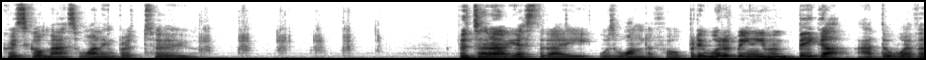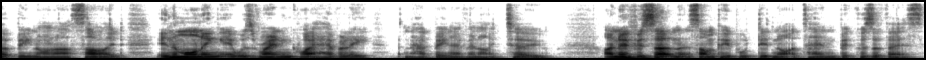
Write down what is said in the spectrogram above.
Critical Mass Wellingborough too. The turnout yesterday was wonderful, but it would have been even bigger had the weather been on our side. In the morning it was raining quite heavily and had been overnight too. I know for certain that some people did not attend because of this.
